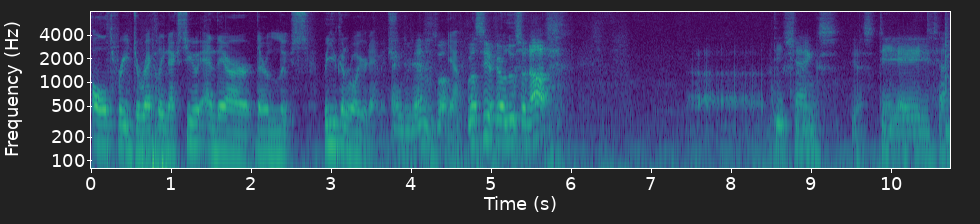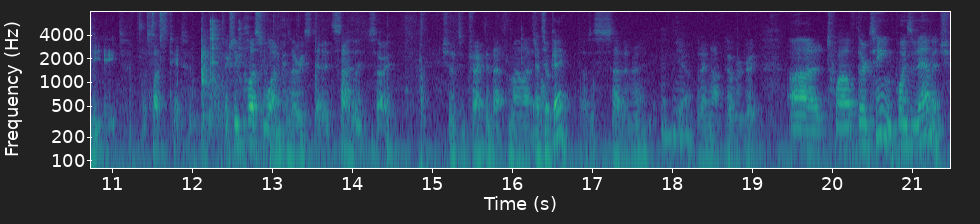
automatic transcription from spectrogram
all three directly next to you, and they are they're loose. But you can roll your damage. I can do damage as well. Yeah. We'll see if they're loose or not. Uh, loose links. Yes. D8. D10, D8. Plus two. Actually, plus one because I reset it slightly. Sorry. Should have subtracted that from my last That's roll. okay. That was a seven, right? Mhm. Yeah, but I knocked over great. Uh, 12, 13 points of damage.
